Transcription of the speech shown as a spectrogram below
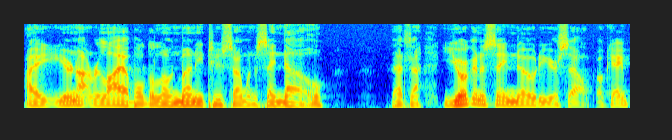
I, you're not reliable to loan money to, so I'm going to say no. That's not. You're going to say no to yourself. Okay?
